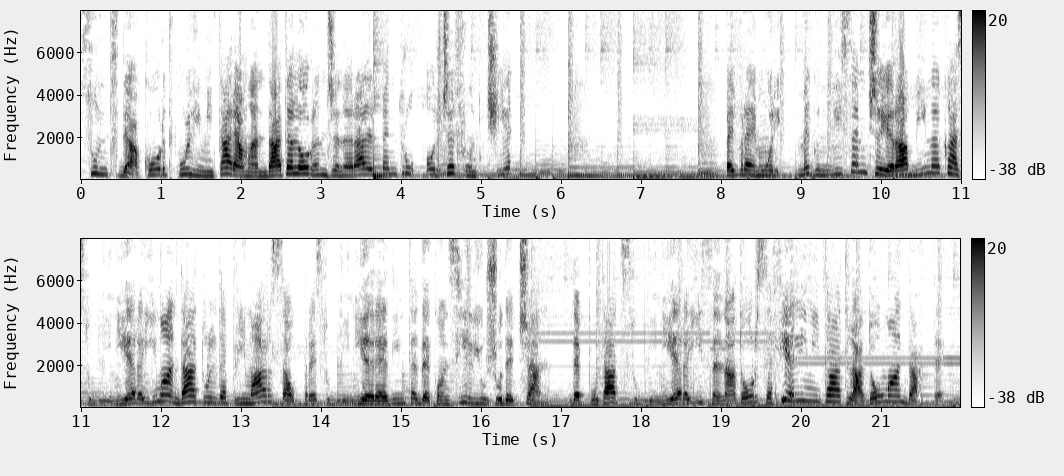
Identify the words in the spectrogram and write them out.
Sunt de acord cu limitarea mandatelor în general pentru orice funcție. Pe vremuri, me gândisem ce era bine ca sublinierei mandatul de primar sau presubliniere dinte de Consiliu Județean, deputat sublinierei senator să fie limitat la două mandate.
